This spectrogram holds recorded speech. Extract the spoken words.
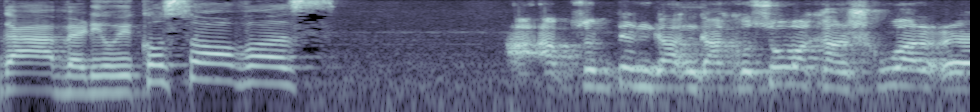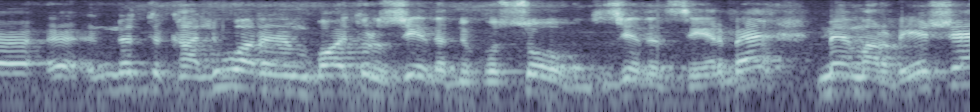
nga veriu i Kosovës. Absolutisht nga nga Kosova kanë shkuar në të kaluarën janë mbajtur zgjedhjet në Kosovë, zgjedhjet serbe, me marrëveshje.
